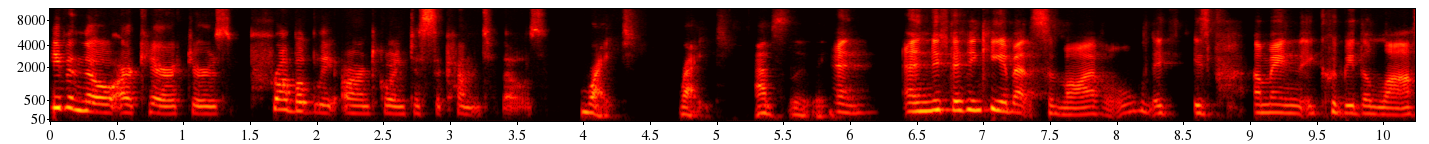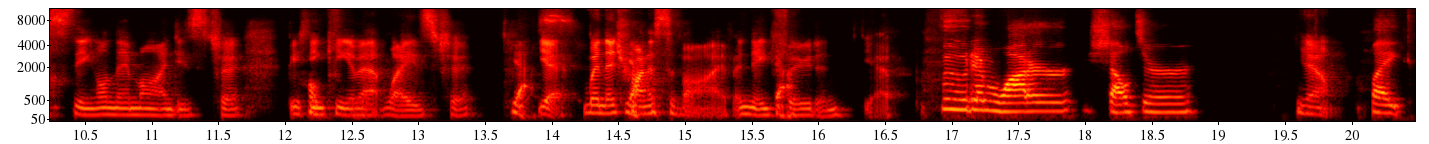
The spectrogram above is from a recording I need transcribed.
Even though our characters probably aren't going to succumb to those. Right, right, absolutely. And and if they're thinking about survival it is i mean it could be the last thing on their mind is to be thinking about ways to yes. yeah when they're trying yeah. to survive and need yeah. food and yeah food and water shelter yeah like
